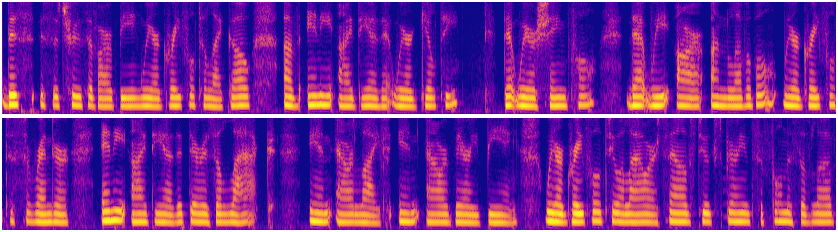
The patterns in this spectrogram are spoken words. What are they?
This is the truth of our being. We are grateful to let go of any idea that we're guilty that we are shameful, that we are unlovable. We are grateful to surrender any idea that there is a lack in our life, in our very being. We are grateful to allow ourselves to experience the fullness of love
